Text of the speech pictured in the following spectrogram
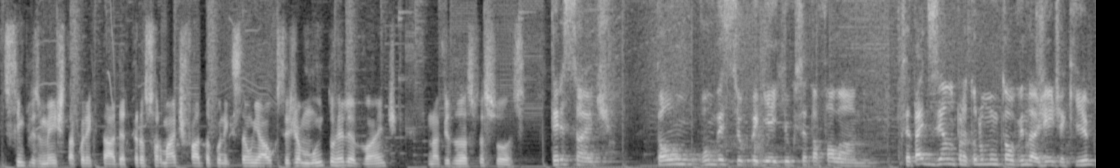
de simplesmente estar conectado. É transformar de fato a conexão em algo que seja muito relevante na vida das pessoas. Interessante. Então, vamos ver se eu peguei aqui o que você está falando. O que você está dizendo para todo mundo que está ouvindo a gente aqui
